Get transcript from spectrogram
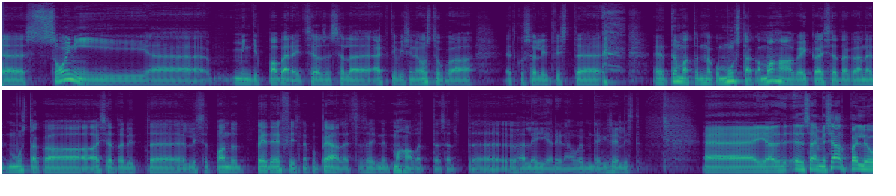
äh, Sony äh, mingeid pabereid seoses selle Activisioni ostuga, et kus olid vist äh, tõmmatud nagu mustaga maha kõik asjad, aga need mustaga asjad olid lihtsalt pandud PDF-is nagu peale, et sa said need maha võtta sealt ühe layer'ina või midagi sellist. Ja saime sealt palju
